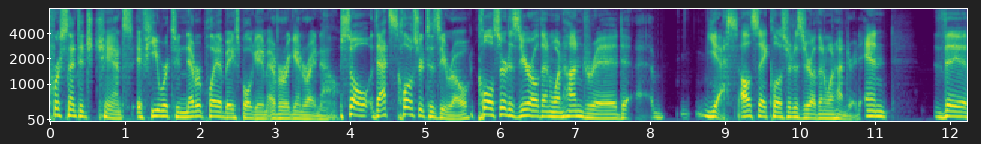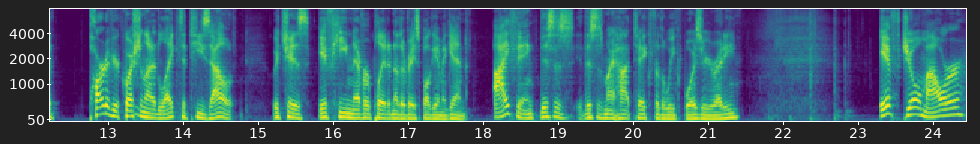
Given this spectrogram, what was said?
percentage chance if he were to never play a baseball game ever again right now? So that's Closer to zero. closer to zero than 100. Uh, Yes, I'll say closer to zero than 100. And the part of your question that I'd like to tease out, which is if he never played another baseball game again, I think this is this is my hot take for the week, boys. Are you ready? If Joe Mauer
